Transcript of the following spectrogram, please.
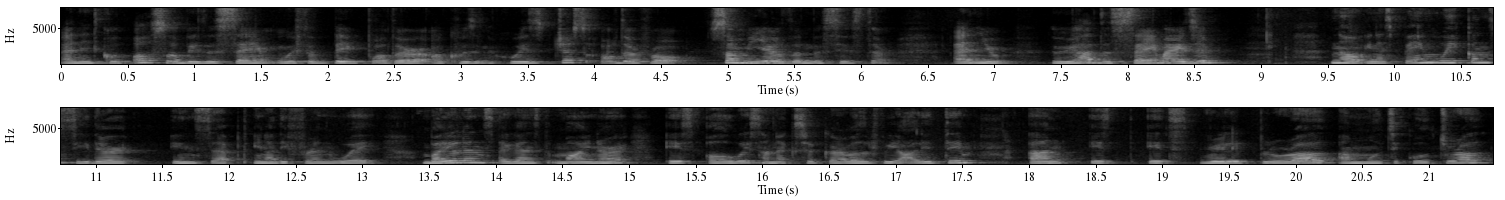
and it could also be the same with a big brother or cousin who is just older for some years than the sister. And you, do you have the same idea? No, in Spain we consider incest in a different way. Violence against minor is always an execrable reality and is it's really plural and multicultural.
